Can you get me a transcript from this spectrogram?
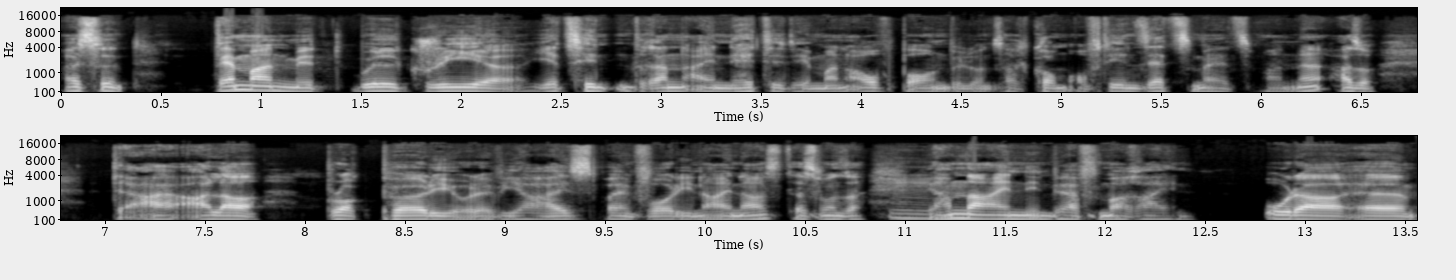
weißt du, wenn man mit Will Greer jetzt hinten dran einen hätte, den man aufbauen will und sagt, komm, auf den setzen wir jetzt mal, ne? Also der aller Brock Purdy oder wie er heißt beim 49ers, dass man sagt, mhm. wir haben da einen, den werfen wir rein. Oder äh,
